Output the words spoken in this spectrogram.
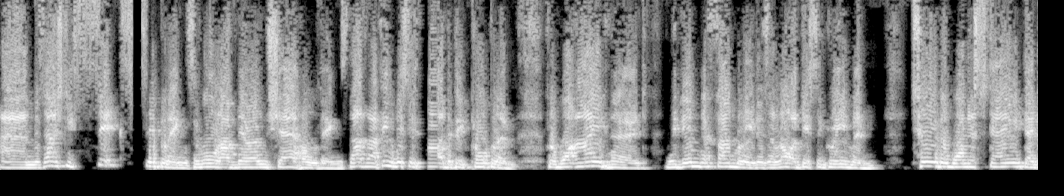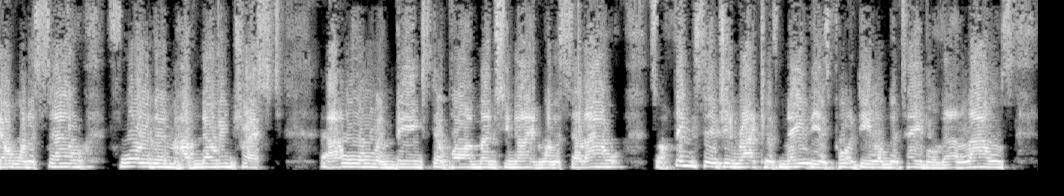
and there's actually six siblings who all have their own shareholdings. That, I think this is part of the big problem. From what I've heard, within the family, there's a lot of disagreement. Two of them want to stay; they don't want to sell. Four of them have no interest at all in being still part of Manchester United want to sell out. So I think Sir Jim Ratcliffe maybe has put a deal on the table that allows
